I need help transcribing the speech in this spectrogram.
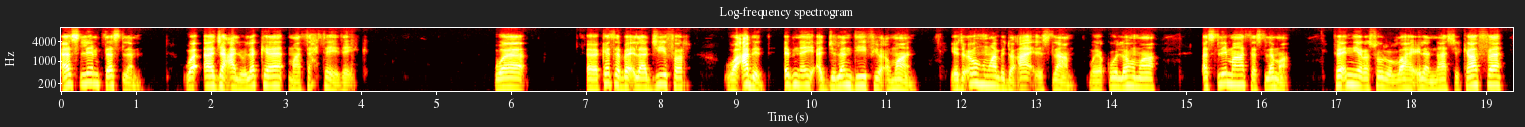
أسلم تسلم وأجعل لك ما تحت يديك. وكتب إلى جيفر وعبد ابني الجلندي في عمان يدعوهما بدعاء الإسلام ويقول لهما أسلما تسلما فإني رسول الله إلى الناس كافة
